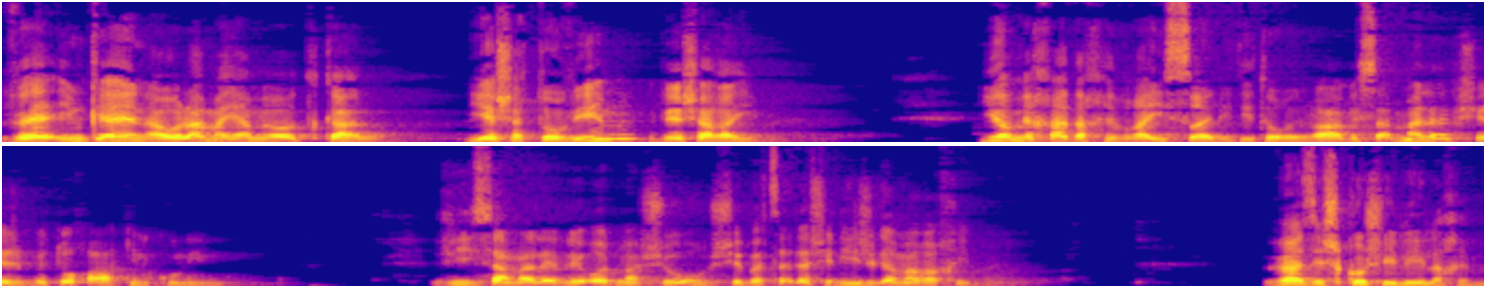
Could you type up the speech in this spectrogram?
ואם כן העולם היה מאוד קל, יש הטובים ויש הרעים. יום אחד החברה הישראלית התעוררה ושמה לב שיש בתוכה קלקולים. והיא שמה לב לעוד משהו שבצד השני יש גם ערכים ואז יש קושי להילחם.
